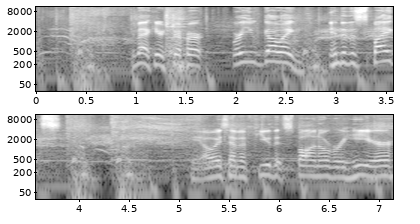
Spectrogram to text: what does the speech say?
Come back here, stripper. Where are you going? Into the spikes? We always have a few that spawn over here.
